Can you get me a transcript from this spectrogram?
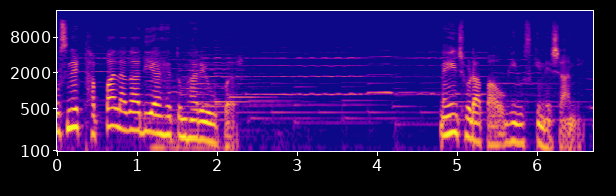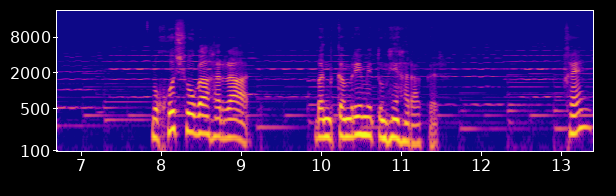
उसने ठप्पा लगा दिया है तुम्हारे ऊपर। नहीं छुड़ा पाओगी उसकी निशानी। वो खुश होगा हर रात। बंद कमरे में तुम्हें हराकर। खैर,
